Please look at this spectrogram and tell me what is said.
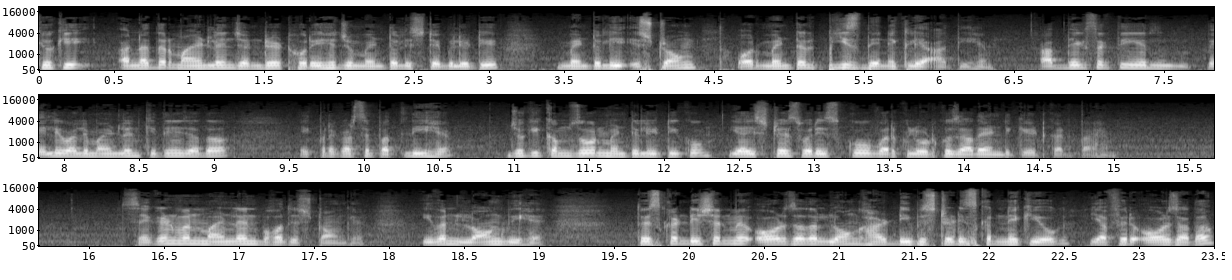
क्योंकि अनदर माइंड लाइन जनरेट हो रही है जो मेंटल स्टेबिलिटी मेंटली स्ट्रॉन्ग और मेंटल पीस देने के लिए आती है। आप देख सकते हैं, ये पहली वाली माइंड लाइन कितनी ज़्यादा एक प्रकार से पतली है, जो कि कमज़ोर मेंटेलिटी को या स्ट्रेस वरीज को वर्कलोड को ज़्यादा इंडिकेट करता है। सेकेंड वन माइंड लाइन बहुत स्ट्रॉन्ग है इवन लॉन्ग भी है। तो इस कंडीशन में और ज़्यादा लॉन्ग हार्ड डीप स्टडीज़ करने के योग या फिर और ज़्यादा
